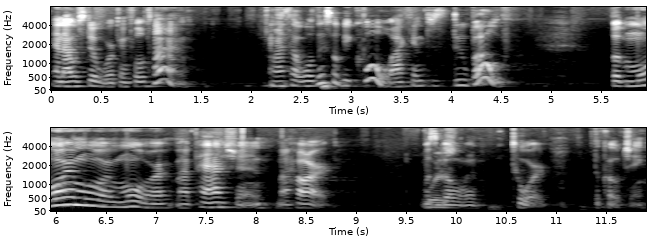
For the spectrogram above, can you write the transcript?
and I was still working full time. And I thought, well, this will be cool. I can just do both. But more and more and more, my passion, my heart was, Was- going toward the coaching.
